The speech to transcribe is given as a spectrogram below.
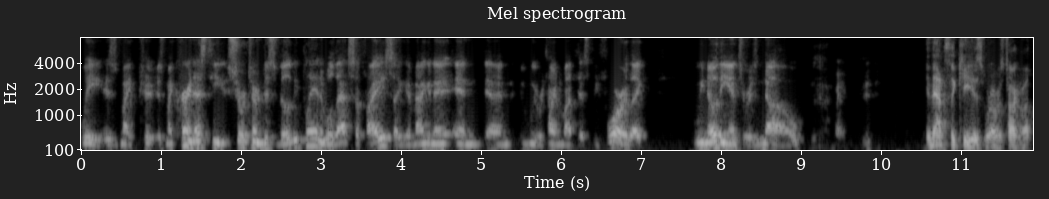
wait, is my cu- is my current ST short term disability plan will that suffice? Like, am I gonna? And and we were talking about this before. Like, we know the answer is no. Right. And that's the key is what I was talking about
